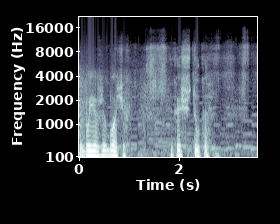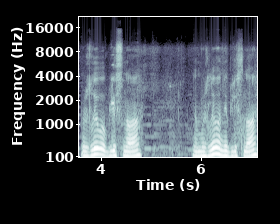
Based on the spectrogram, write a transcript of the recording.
Бо я вже бачу якась штука. Можливо, блісна, а можливо не блісна.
